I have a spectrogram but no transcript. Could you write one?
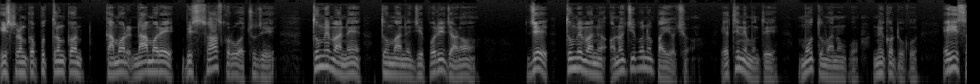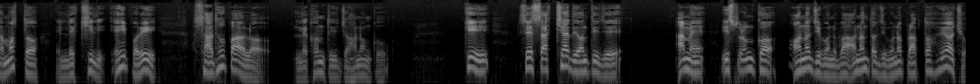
ଈଶ୍ୱରଙ୍କ ପୁତ୍ରଙ୍କ କାମ ନାମରେ ବିଶ୍ୱାସ କରୁଅଛୁ ଯେ ତୁମ୍ଭେମାନେ ତୁମମାନେ ଯେପରି ଜାଣ ଯେ ତୁମ୍ଭେମାନେ ଅନଜୀବନ ପାଇଅଛ। ଏଥି ନିମନ୍ତେ ମୁଁ ତୁମମାନଙ୍କୁ ନିକଟକୁ ଏହି ସମସ୍ତ ଲେଖିଲି। ଏହିପରି ସାଧୁପାଲ ଲେଖନ୍ତି ଜହନଙ୍କୁ କି ସେ ସାକ୍ଷା ଦିଅନ୍ତି ଯେ ଆମେ ଈଶ୍ୱରଙ୍କ ଅନଜୀବନ ବା ଅନନ୍ତ ଜୀବନ ପ୍ରାପ୍ତ ହୋଇଅଛୁ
